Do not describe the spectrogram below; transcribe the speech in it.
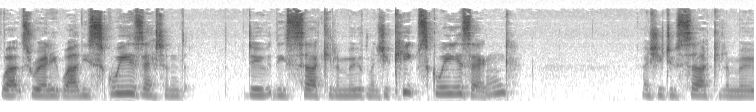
works really well. You squeeze it and do these circular movements. You keep squeezing as you do circular movements.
